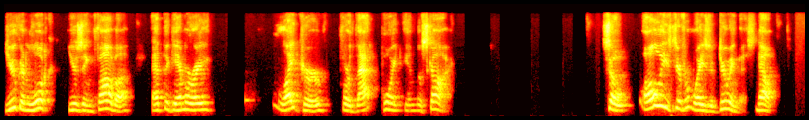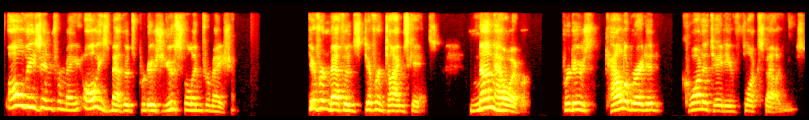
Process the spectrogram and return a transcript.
you can look using FAVA at the gamma ray light curve for that point in the sky. So all these different ways of doing this. Now, all these information, all these methods produce useful information. Different methods, different timescales. None, however, produce calibrated quantitative flux values.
